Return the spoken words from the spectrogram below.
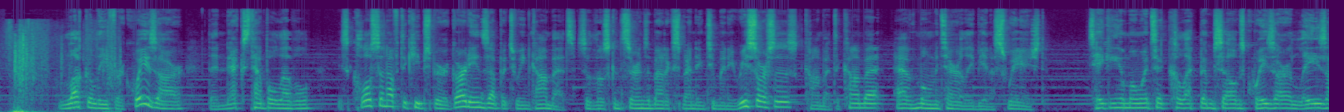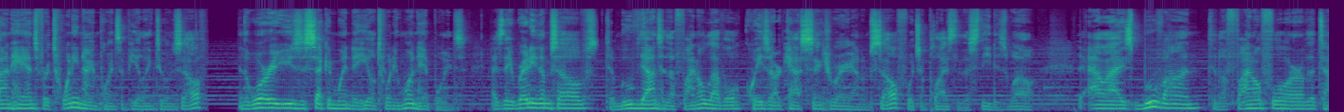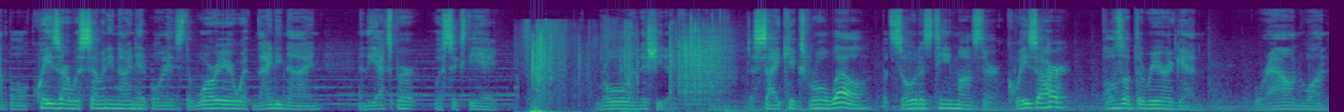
Luckily for Kwayzar, the next temple level is close enough to keep Spirit Guardians up between combats, so those concerns about expending too many resources, combat to combat, have momentarily been assuaged. Taking a moment to collect themselves, Kwayzar lays on hands for 29 points of healing to himself, and the warrior uses second wind to heal 21 hit points. As they ready themselves to move down to the final level, Kwayzar casts Sanctuary on himself, which applies to the steed as well. The allies move on to the final floor of the temple, Kwayzar with 79 hit points, the warrior with 99, and the expert with 68. Roll initiative. The sidekicks roll well, but so does Team Monster. Kwayzar pulls up the rear again. Round 1.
